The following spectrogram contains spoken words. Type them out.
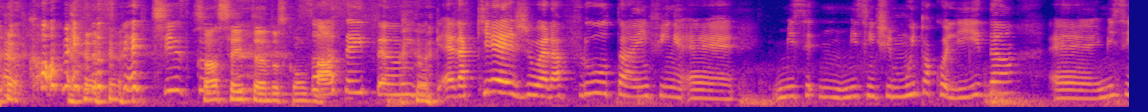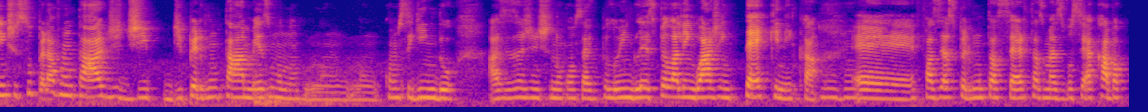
comendo os petiscos. Só aceitando os convites. Só aceitando. Era queijo, era fruta, enfim. É, me, me senti muito acolhida. É, me senti super à vontade de, de perguntar mesmo, não conseguindo. Às vezes a gente não consegue pelo inglês, pela linguagem técnica Uhum. é, fazer as perguntas certas, mas você acaba.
